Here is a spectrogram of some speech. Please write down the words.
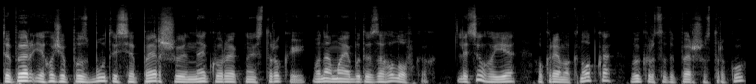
Тепер я хочу позбутися першої некоректної строки. Вона має бути в заголовках. Для цього є окрема кнопка використати першу строку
